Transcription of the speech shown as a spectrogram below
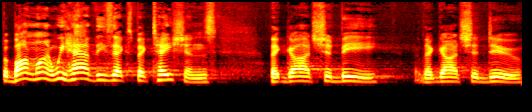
But bottom line, we have these expectations that God should be, that God should do,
